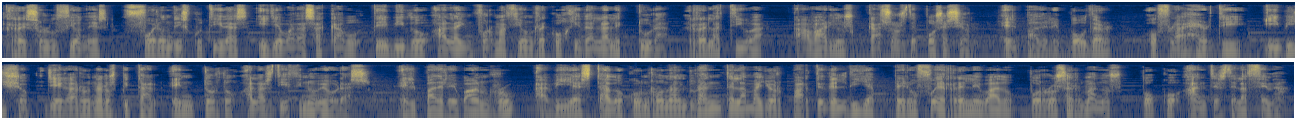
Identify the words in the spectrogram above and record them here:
resoluciones fueron discutidas y llevadas a cabo debido a la información recogida en la lectura relativa a varios casos de posesión. El padre Bowder, O'Flaherty y Bishop llegaron al hospital en torno a las 19 horas. El padre Van Roo había estado con Ronald durante la mayor parte del día, pero fue relevado por los hermanos poco antes de la cena.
